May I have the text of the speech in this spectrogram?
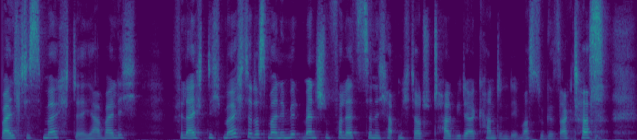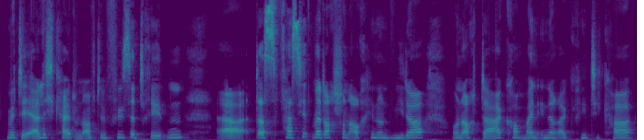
weil ich das möchte, ja, weil ich vielleicht nicht möchte, dass meine Mitmenschen verletzt sind. Ich habe mich da total wiedererkannt in dem, was du gesagt hast, mit der Ehrlichkeit und auf den Füße treten. Äh, das passiert mir doch schon auch hin und wieder. Und auch da kommt mein innerer Kritiker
